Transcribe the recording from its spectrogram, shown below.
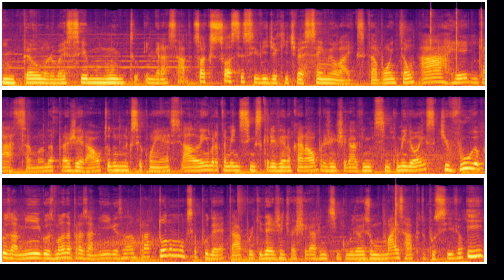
Então, mano, vai ser muito engraçado. Só que só se esse vídeo aqui tiver 100 mil likes, tá bom? Então, arregaça, manda pra geral, todo mundo que você conhece. Tá? Lembra também de se inscrever no canal pra gente chegar a 25 milhões. Divulga pros amigos, manda pras amigas, manda pra todo mundo que você puder, tá? Porque daí a gente vai chegar a 25 milhões o mais rápido possível. E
